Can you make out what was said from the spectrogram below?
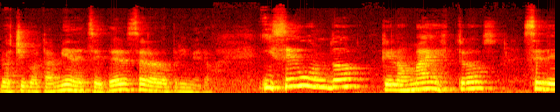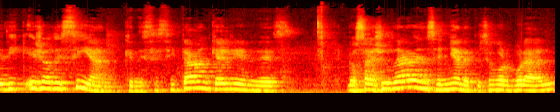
los chicos también, etc. Eso era lo primero. Y segundo, que los maestros se ellos decían que necesitaban que alguien les los ayudara a enseñar la expresión corporal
